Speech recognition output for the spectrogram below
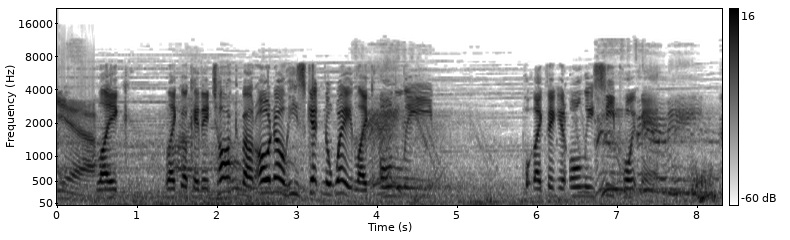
Yeah. Like, like okay, they talk about oh no, he's getting away. Like only, like they can only see Point Man.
